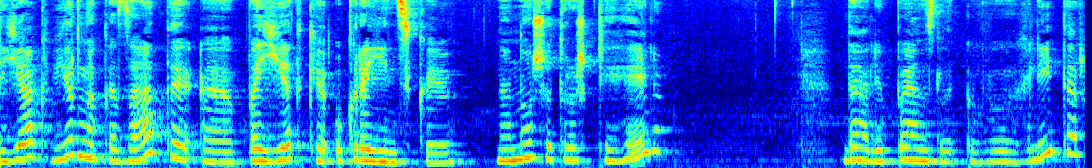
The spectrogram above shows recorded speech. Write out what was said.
як вірно казати е, паєтки українською? Наношу трошки гелю, далі пензлик в глітер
